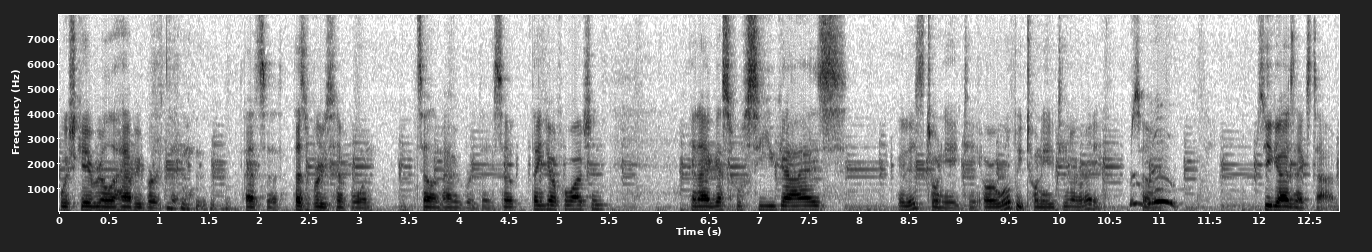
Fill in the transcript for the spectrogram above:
Wish Gabriel a happy birthday. that's a that's a pretty simple one. Tell him happy birthday. So thank you all for watching. And I guess we'll see you guys. It is 2018, or it will be 2018 already. So, see you guys next time.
